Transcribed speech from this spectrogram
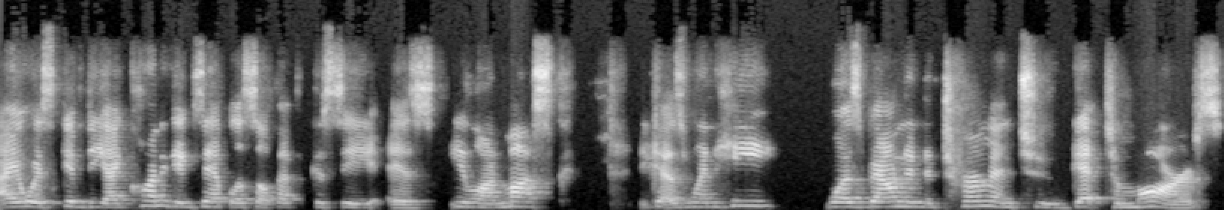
I always give the iconic example of self efficacy is Elon Musk, because when he was bound and determined to get to Mars,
